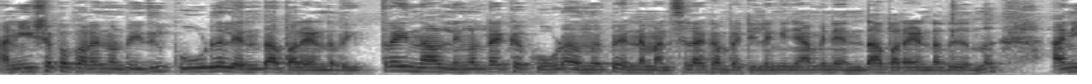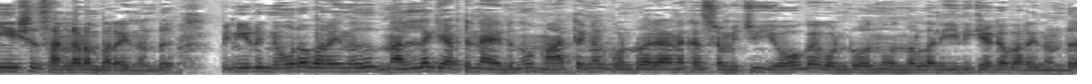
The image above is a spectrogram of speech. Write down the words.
അനീഷ് അപ്പോൾ പറയുന്നുണ്ട് ഇതിൽ കൂടുതൽ എന്താ പറയേണ്ടത്? ഇത്രയും നാൾ നിങ്ങളുടെയൊക്കെ കൂടെ നിന്നിട്ട് എന്നെ മനസ്സിലാക്കാൻ പറ്റിയില്ലെങ്കിൽ ഞാൻ പിന്നെ എന്താ പറയേണ്ടത്? എന്ന് അനീഷ് സങ്കടം പറയുന്നുണ്ട്. പിന്നീട് നൂറ പറയുന്നത് നല്ല ക്യാപ്റ്റനായിരുന്നു മാറ്റങ്ങൾ കൊണ്ടുവരാനൊക്കെ ശ്രമിച്ചു യോഗ കൊണ്ടുവന്നു എന്നുള്ള രീതിക്കൊക്കെ പറയുന്നുണ്ട്.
